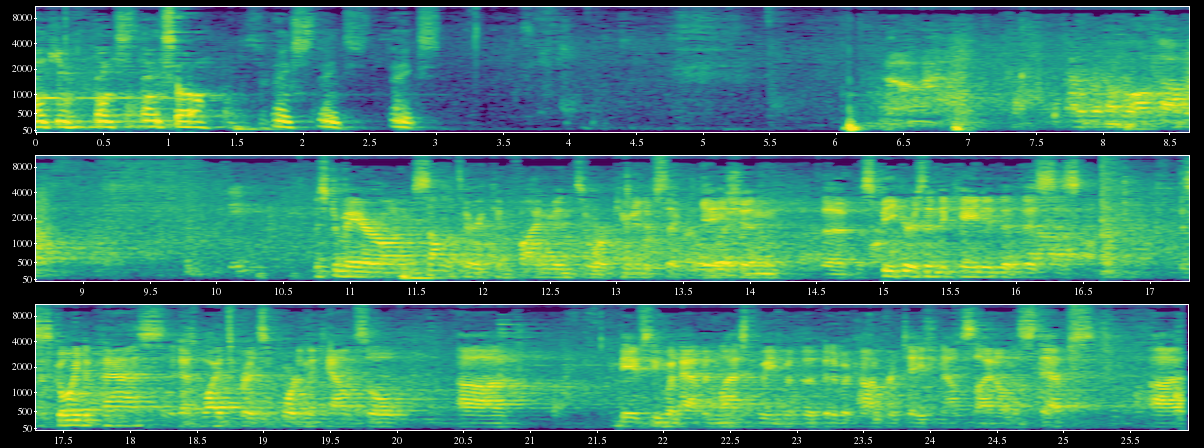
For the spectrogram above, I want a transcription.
Thank you. Thanks. Thanks all. Thanks. Thanks. Thanks. Mr. Mayor, on solitary confinement or punitive segregation, the, the speakers indicated that this is this is going to pass. It has widespread support in the council. Uh, you may have seen what happened last week with a bit of a confrontation outside on the steps. Uh,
